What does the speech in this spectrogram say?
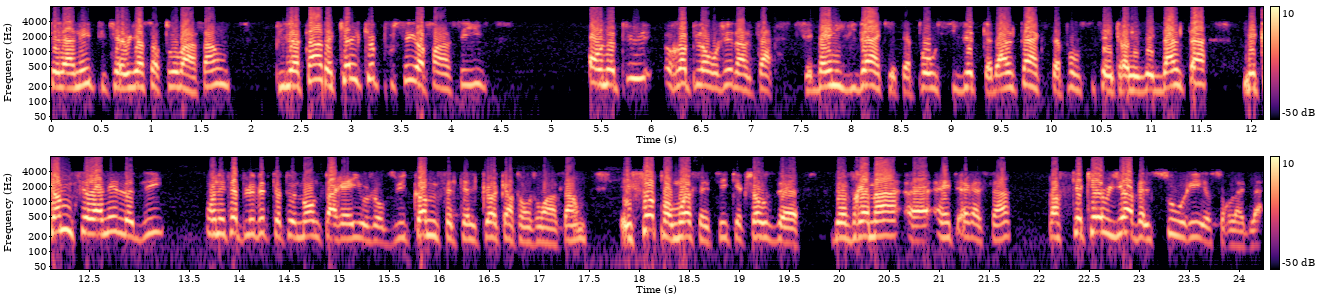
c'est l'année puis se retrouvent ensemble. Puis le temps de quelques poussées offensives, on a pu replonger dans le temps. C'est bien évident qu'il n'était pas aussi vite que dans le temps, qu'il n'était pas aussi synchronisé que dans le temps. Mais comme l'année l'a dit, on était plus vite que tout le monde pareil aujourd'hui, comme c'était le cas quand on jouait ensemble. Et ça, pour moi, c'était quelque chose de, de vraiment euh, intéressant parce que Kerry avait le sourire sur la glace.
